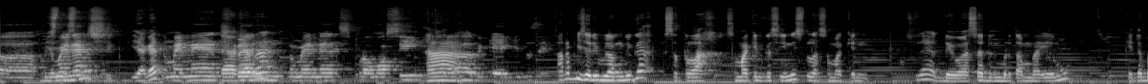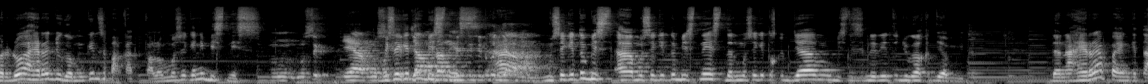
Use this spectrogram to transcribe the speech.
uh, musik ya kan nge-manage Ya, band, karena- nge-manage promosi, Ah. karena lebih kayak gitu sih. karena bisa dibilang juga setelah semakin ke sini setelah semakin maksudnya dewasa dan bertambah ilmu kita berdua akhirnya juga mungkin sepakat kalau musik ini bisnis Hmm, musik, ya musik, musik, itu bisnis. bisnis itu kejam. Ah, musik itu bis, ah, musik itu bisnis dan musik itu kejam, bisnis sendiri itu juga kejam gitu. Dan akhirnya apa yang kita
